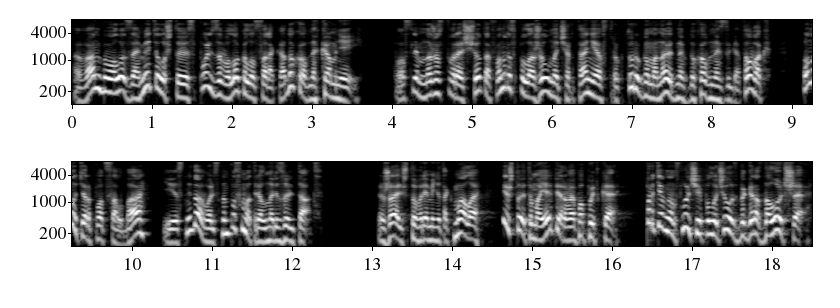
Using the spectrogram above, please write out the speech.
Ван Буэлэ заметил, что использовал около 40 духовных камней. После множества расчётов он расположил начертания в структуру гуманоидных духовных заготовок, он утер пот со лба и с недовольством посмотрел на результат. Жаль, что времени так мало, и что это моя первая попытка. В противном случае получилось бы гораздо лучше.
